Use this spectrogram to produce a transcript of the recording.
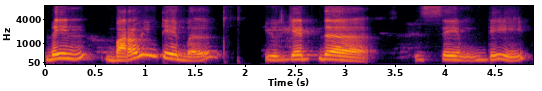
Then borrowing table, you'll get the same date.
